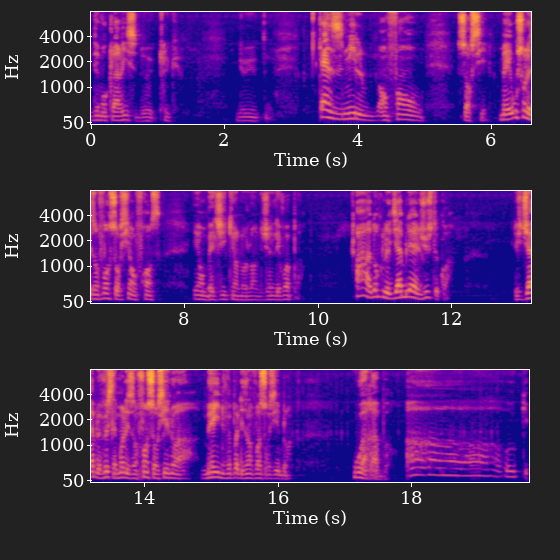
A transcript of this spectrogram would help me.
démoclariste de trucs. Du 15 000 enfants sorciers. Mais où sont les enfants sorciers en France et en Belgique et en Hollande? Je ne les vois pas. Ah, donc le diable est juste quoi. Le diable veut seulement les enfants sorciers noirs, mais il ne veut pas des enfants sorciers blancs. Ou arabes. Ah, ok.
